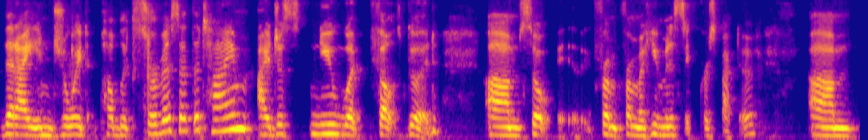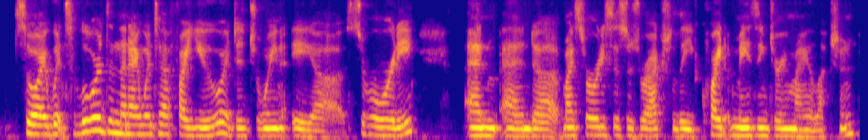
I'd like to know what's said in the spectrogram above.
that I enjoyed public service at the time. I just knew what felt good. Um, so from from a humanistic perspective. Um, so I went to Lourdes and then I went to FIU. I did join a uh, sorority, and and uh, my sorority sisters were actually quite amazing during my election.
